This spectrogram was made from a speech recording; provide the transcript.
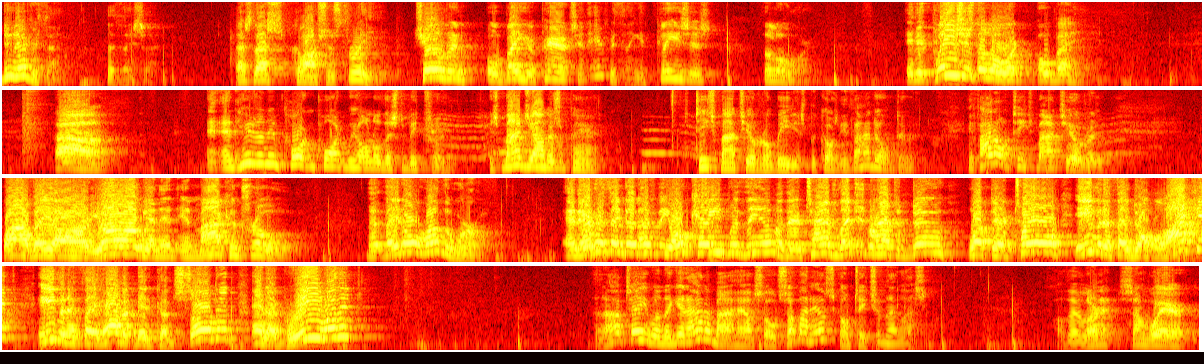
do everything that they say. That's, that's Colossians 3. Children, obey your parents in everything. It pleases the Lord. If it pleases the Lord, obey. Uh, and here's an important point. We all know this to be true. It's my job as a parent to teach my children obedience because if I don't do it, if I don't teach my children while they are young and in, in my control, that they don't run the world, and everything doesn't have to be okayed with them, and there are times they're just going to have to do what they're told, even if they don't like it, even if they haven't been consulted and agree with it. And I'll tell you, when they get out of my household, somebody else is going to teach them that lesson. Or they'll learn it somewhere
